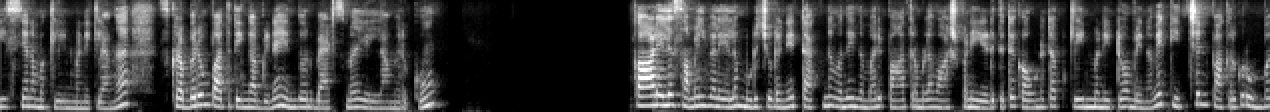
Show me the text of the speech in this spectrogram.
ஈஸியாக நம்ம க்ளீன் பண்ணிக்கலாங்க. ஸ்க்ரப்பரும் பார்த்துட்டிங்க அப்படின்னா எந்த ஒரு பேட் ஸ்மெல் இல்லாமல் இருக்கும். காலையில் சமையல் வேலையெல்லாம் முடிச்ச உடனே டக்குன்னு வந்து இந்த மாதிரி பாத்திரமெல்லாம் வாஷ் பண்ணி எடுத்துட்டு கவுண்டர் டாப் க்ளீன் பண்ணிட்டோம் அப்படின்னாவே கிச்சன் பார்க்குறக்கு ரொம்ப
